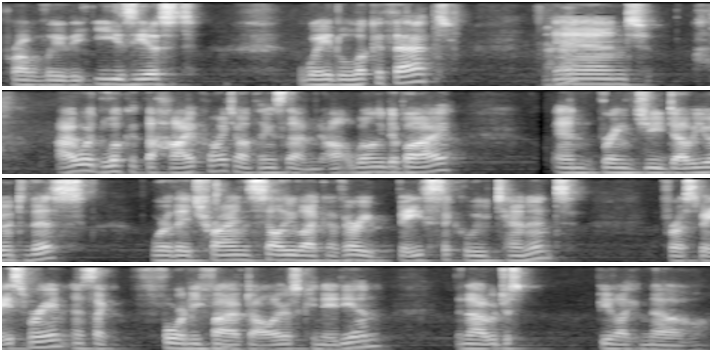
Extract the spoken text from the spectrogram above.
Probably the easiest way to look at that. Uh-huh. And I would look at the high point on things that I'm not willing to buy and bring GW into this, where they try and sell you like a very basic lieutenant for a space marine, and it's like $45 Canadian. And I would just be like, no.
